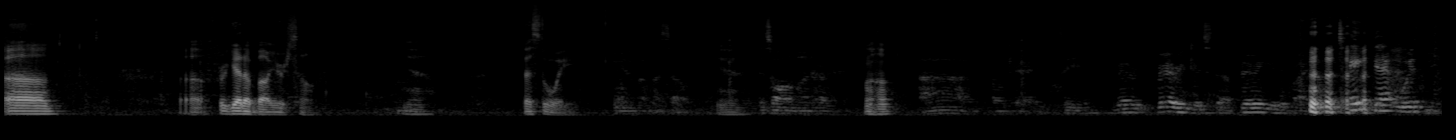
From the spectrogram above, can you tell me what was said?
Um, uh, forget about yourself. Yeah, that's the way. Forget about myself. Yeah. It's all about her. Uh huh. Ah, okay. See, very very good stuff. Very good advice. Take that with me.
